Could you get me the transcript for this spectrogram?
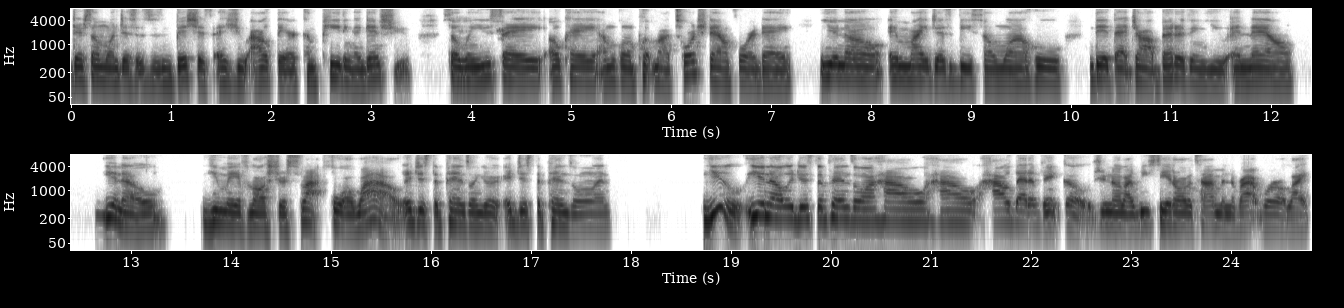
there's someone just as ambitious as you out there competing against you. So mm-hmm. when you say, okay, I'm going to put my torch down for a day, you know, it might just be someone who did that job better than you. And now, you know, you may have lost your slot for a while. It just depends on your, it just depends on you, you know, it just depends on how, how, how that event goes. You know, like we see it all the time in the rap world. Like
